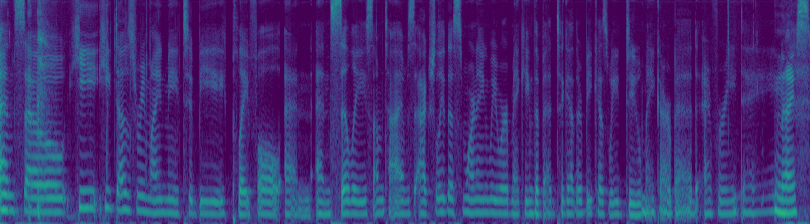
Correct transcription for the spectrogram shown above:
and so he he does remind me to be playful and and silly sometimes. Actually, this morning we were making the bed together because we do make our bed every day Nice.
